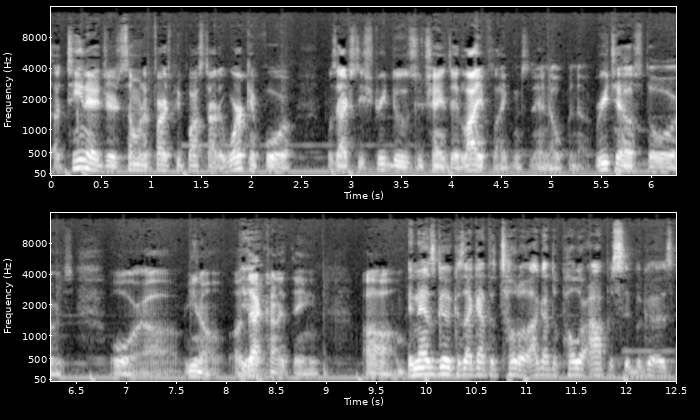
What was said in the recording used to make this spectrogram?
a teenager, some of the first people I started working for was actually street dudes who changed their life, like and opened up retail stores or uh, you know uh, Yeah. that kind of thing. Um, and that's good because I got the total, I got the polar opposite because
